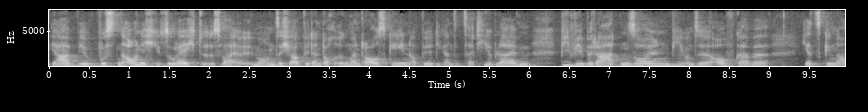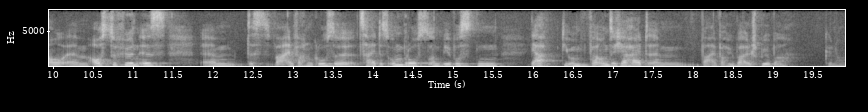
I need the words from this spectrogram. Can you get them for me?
ja, wir wussten auch nicht so recht. Es war immer unsicher, ob wir dann doch irgendwann rausgehen, ob wir die ganze Zeit hier bleiben, wie wir beraten sollen, wie unsere Aufgabe jetzt genau ähm, auszuführen ist. Ähm, das war einfach eine große Zeit des Umbruchs und wir wussten, ja, die Verunsicherheit ähm, war einfach überall spürbar. Genau.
